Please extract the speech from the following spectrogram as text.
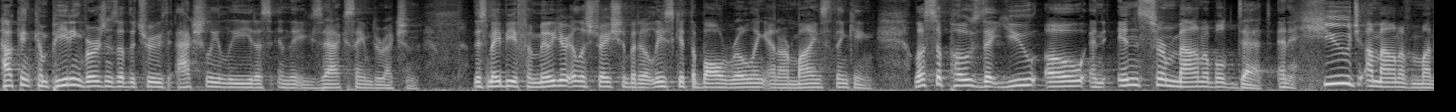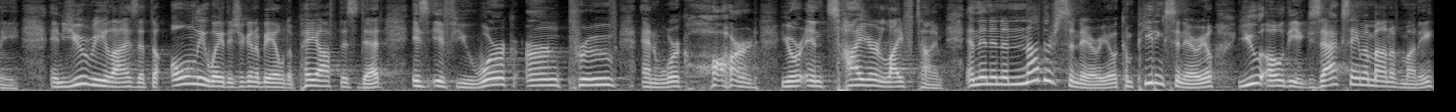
How can competing versions of the truth actually lead us in the exact same direction? This may be a familiar illustration, but at least get the ball rolling and our minds thinking. Let's suppose that you owe an insurmountable debt a huge amount of money, and you realize that the only way that you're going to be able to pay off this debt is if you work, earn, prove, and work hard your entire lifetime. And then in another scenario, a competing scenario, you owe the exact same amount of money,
